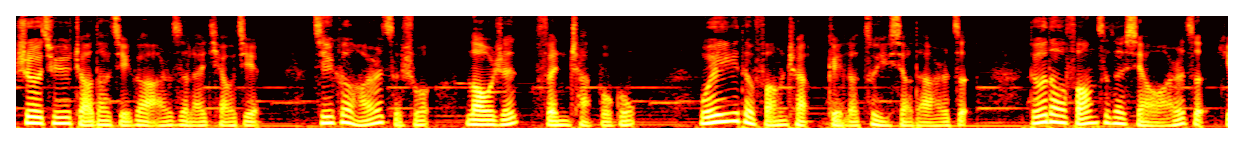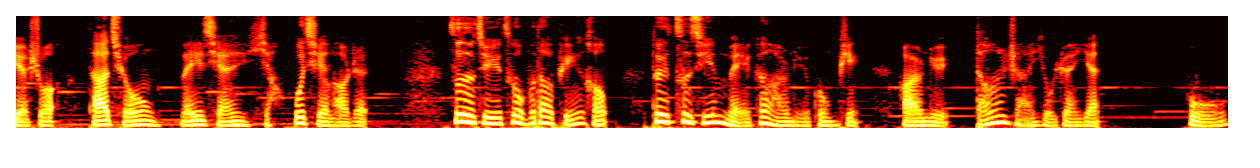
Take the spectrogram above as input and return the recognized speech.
社区找到几个儿子来调解，几个儿子说老人分产不公，唯一的房产给了最小的儿子。得到房子的小儿子也说他穷，没钱养不起老人，自己做不到平衡，对自己每个儿女公平，儿女当然有怨言。五，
